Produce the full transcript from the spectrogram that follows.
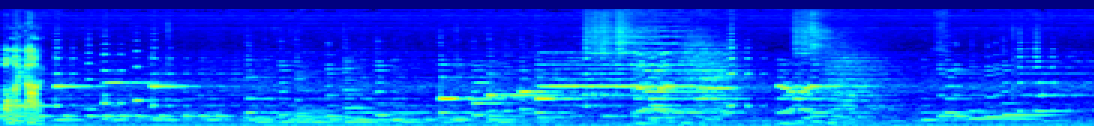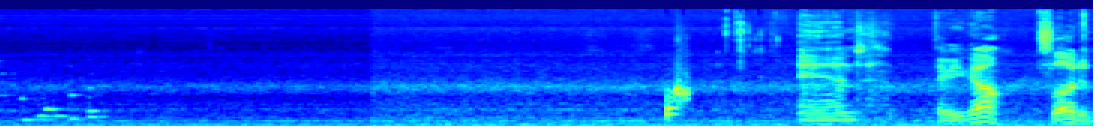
my god. And there you go. It's loaded.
